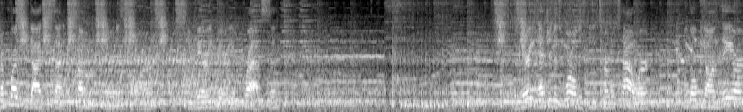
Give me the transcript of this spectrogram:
I'm impressed you guys decided to come here this far. I'm very, very impressed. The very edge of this world is the Eternal Tower. If we go beyond there...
